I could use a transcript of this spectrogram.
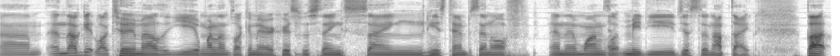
Um, and they'll get like two emails a year. One of them's like a Merry Christmas thing saying here's ten percent off, and then one's like mid year, just an update. But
